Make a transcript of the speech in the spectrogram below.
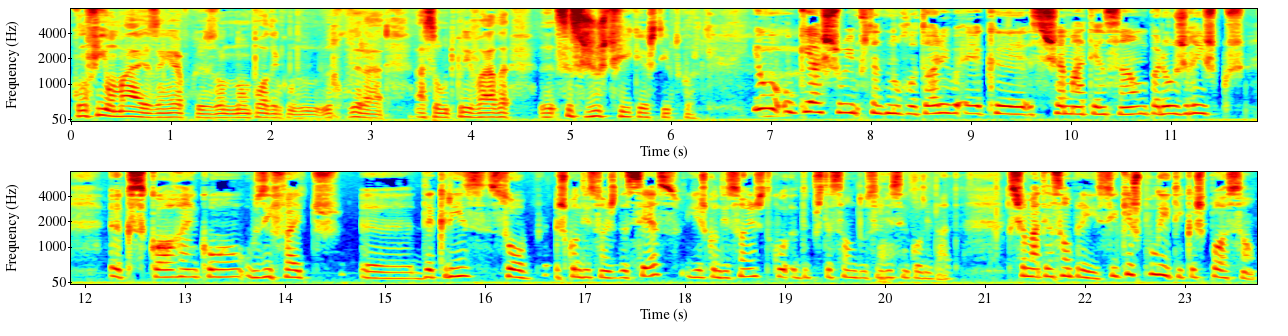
confiam mais em épocas onde não podem recorrer à, à saúde privada, se se justifica este tipo de corte? Eu o que acho importante no relatório é que se chama a atenção para os riscos uh, que se correm com os efeitos uh, da crise sobre as condições de acesso e as condições de, de, prestação do serviço em qualidade. Que se chama a atenção para isso e que as políticas possam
